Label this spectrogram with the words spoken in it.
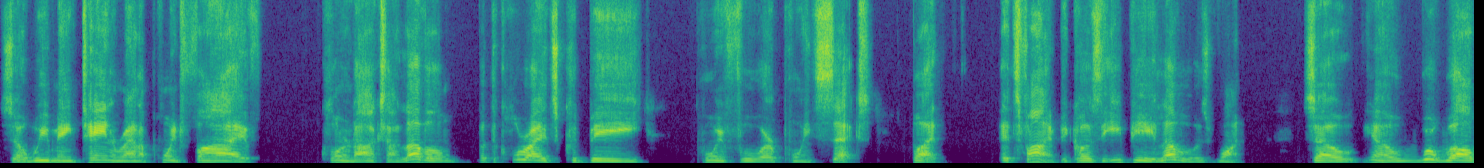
So we maintain around a 0.5 chlorine dioxide level, but the chlorites could be 0.4, 0.6, but it's fine because the EPA level is one. So, you know, we're well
